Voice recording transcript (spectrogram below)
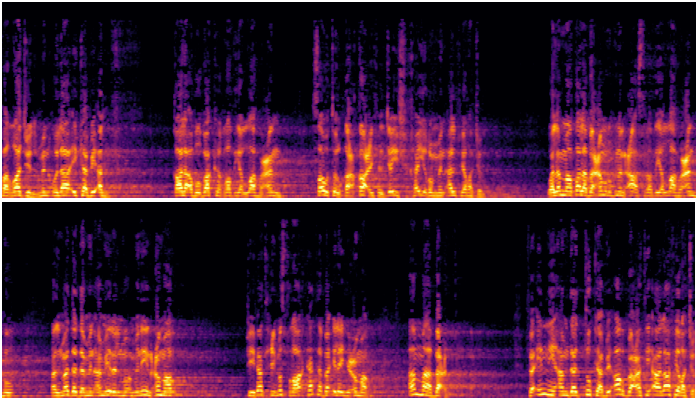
فالرجل من أولئك بألف. قال أبو بكر رضي الله عنه صوت القعقاع في الجيش خير من ألف رجل. ولما طلب عمرو بن العاص رضي الله عنه المدد من أمير المؤمنين عمر في فتح مصر كتب إليه عمر أما بعد فإني أمددتك بأربعة آلاف رجل.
